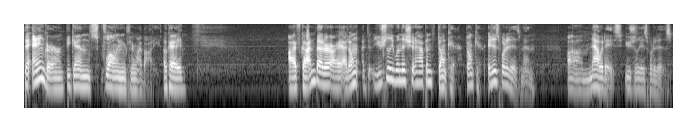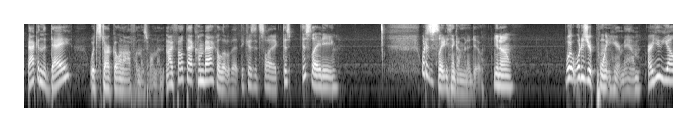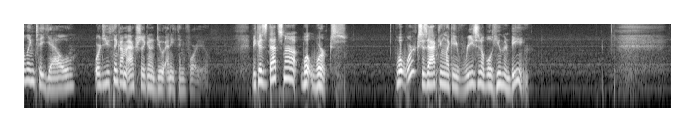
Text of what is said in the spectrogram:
the anger begins flowing through my body. Okay. I've gotten better. All right. I don't usually when this shit happens, don't care. Don't care. It is what it is, man. Um, nowadays, usually is what it is. Back in the day, would start going off on this woman, and I felt that come back a little bit because it's like this this lady. What does this lady think I'm gonna do? You know. What what is your point here, ma'am? Are you yelling to yell, or do you think I'm actually gonna do anything for you? because that's not what works. What works is acting like a reasonable human being.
